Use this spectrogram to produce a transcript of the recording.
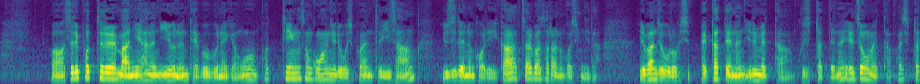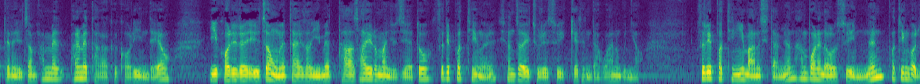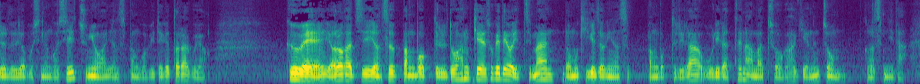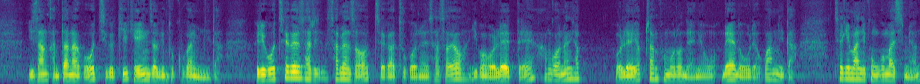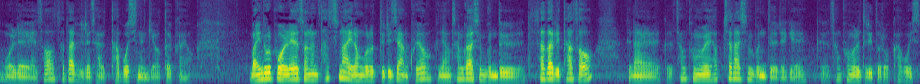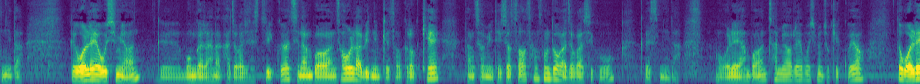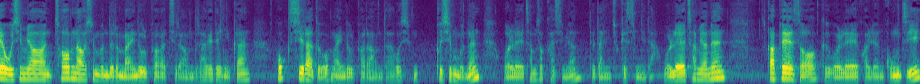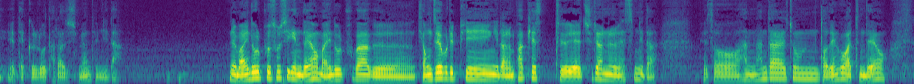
어, 3포트를 많이 하는 이유는 대부분의 경우 퍼팅 성공 확률이 50% 이상 유지되는 거리가 짧아서라는 것입니다. 일반적으로 100타 때는 1m, 90타 때는 1.5m, 80타 때는 1.8m가 그 거리인데요. 이 거리를 1.5m에서 2m 사이로만 유지해도 3퍼팅을 현저히 줄일 수 있게 된다고 하는군요. 3퍼팅이 많으시다면 한 번에 넣을 수 있는 퍼팅 거리를 늘려보시는 것이 중요한 연습 방법이 되겠더라고요. 그 외에 여러 가지 연습 방법들도 함께 소개되어 있지만 너무 기계적인 연습 방법들이라 우리 같은 아마추어가 하기에는 좀 그렇습니다. 이상 간단하고 지극히 개인적인 독후감입니다. 그리고 책을 사, 면서 제가 두 권을 사서요. 이번 원래 때한 권은 협, 원래 협찬품으로 내놓, 내놓으려고 합니다. 책이 많이 궁금하시면 원래에서 사다리를 잘 타보시는 게 어떨까요? 마인드 골프 원래에서는 타수나 이런 거를 드리지 않고요. 그냥 참가하신 분들 사다리 타서 그날 그 상품을 협찬하신 분들에게 그 상품을 드리도록 하고 있습니다. 그 원래에 오시면 그 뭔가를 하나 가져가실 수도 있고요. 지난번 서울나비님께서 그렇게 당첨이 되셔서 상품도 가져가시고 그랬습니다. 원래 한번 참여를 해보시면 좋겠고요. 또 원래 오시면 처음 나오신 분들은 마인드 골프와 같이 라운드를 하게 되니까 혹시라도 마인드 골프 라운드 하고 싶으신 분은 원래에 참석하시면 대단히 좋겠습니다. 월례회 참여는 카페에서 그 월례회 관련 공지에 댓글로 달아주시면 됩니다. 네, 마인드 골프 소식인데요. 마인드 골프가 그 경제 브리핑이라는 팟캐스트에 출연을 했습니다. 그래서 한, 한 달 좀 더 된 것 같은데요.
